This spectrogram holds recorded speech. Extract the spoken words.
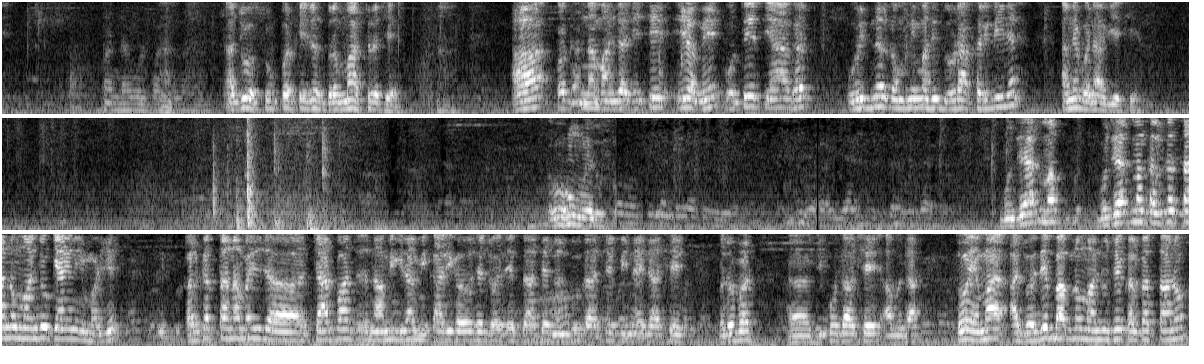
આ જો સુપર તેજસ બ્રહ્માસ્ત્ર છે. આ પ્રકારના માંજા જે છે એ અમે પોતે ત્યાં આગળ ઓરિજિનલ કંપનીમાંથી દોરા ખરીદીને અને બનાવીએ છીએ. હું ઉમેરું છું. ગુજરાતમાં ગુજરાતમાં કલકત્તાનો માંજો ક્યાંય નહીં મળીએ. કલકત્તાના ભાઈ ચાર પાંચ નામી ગ્રામી કારીગરો છે જયદેવદા છે નંદુદા છે બિનાયદા છે બરોબર? જીકોદા છે આ બધા. તો એમાં આ જયદેવ બાગનો માંજો છે કલકત્તાનો.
